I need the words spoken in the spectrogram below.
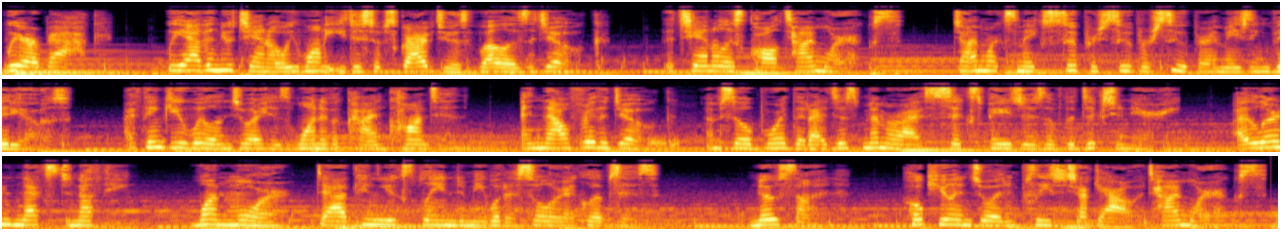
We are back! We have a new channel we want you to subscribe to as well as a joke. The channel is called Timeworks. Timeworks makes super super super amazing videos. I think you will enjoy his one-of-a-kind content. And now for the joke, I'm so bored that I just memorized 6 pages of the dictionary. I learned next to nothing. One more, Dad can you explain to me what a solar eclipse is? No son. Hope you enjoyed and please check out Timeworks.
